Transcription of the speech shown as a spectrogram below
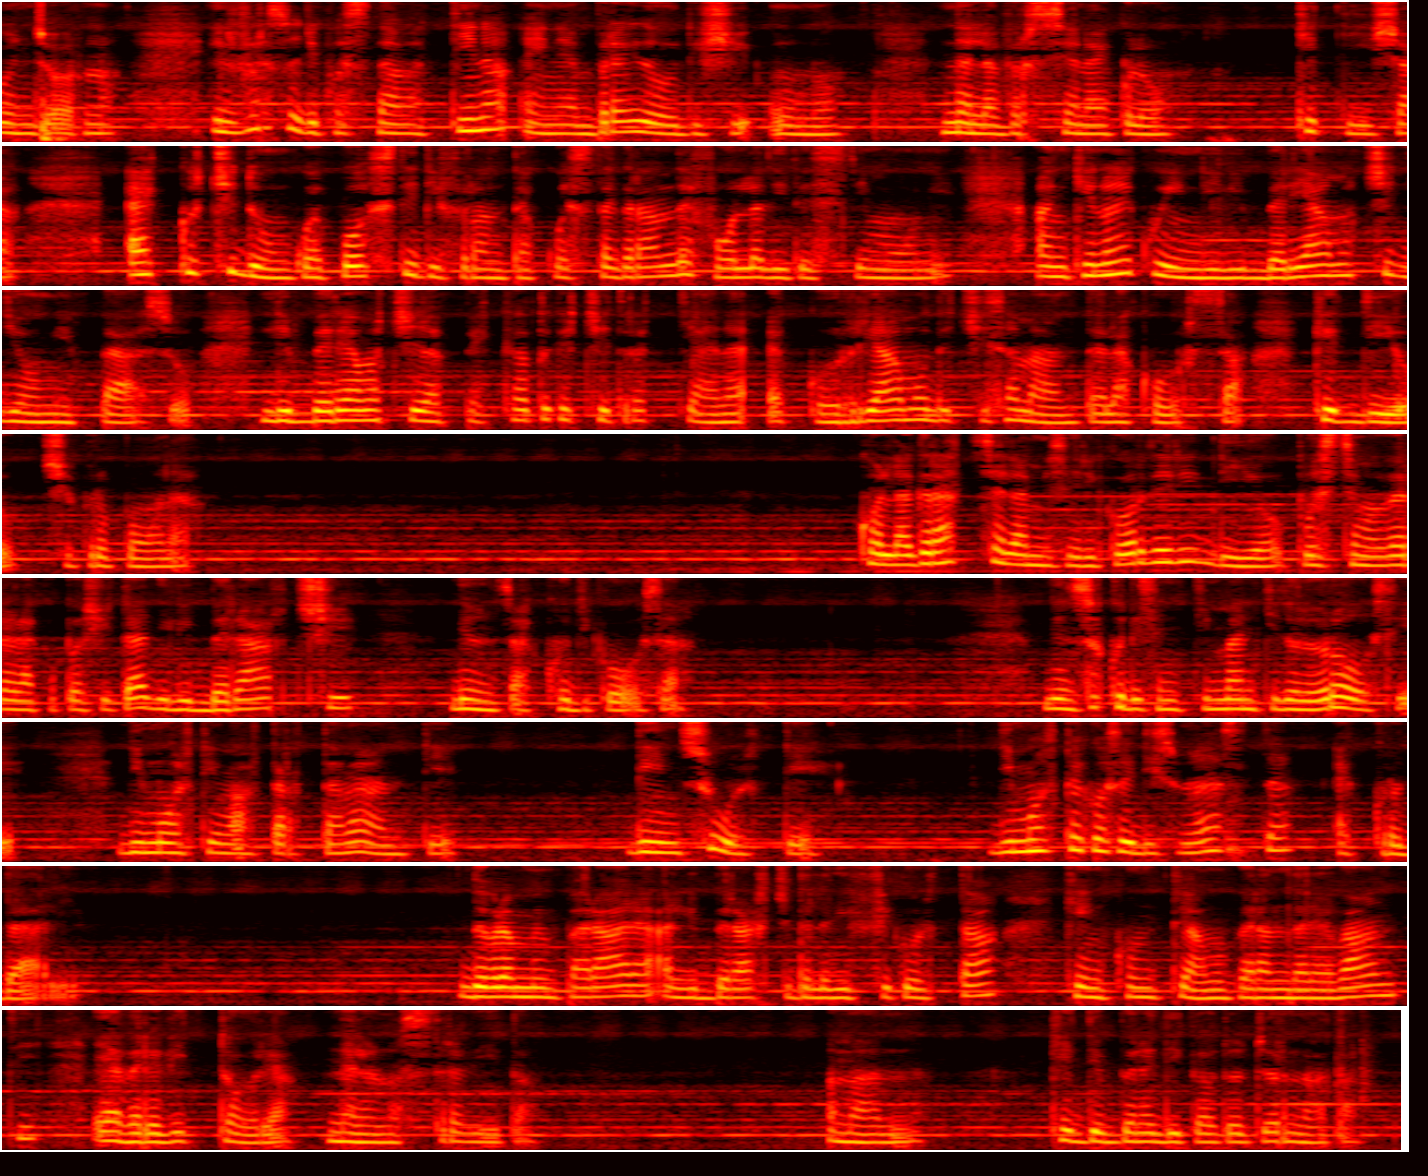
Buongiorno. Il verso di questa mattina è in Ebrei 12:1, nella versione Eclo, che dice: Eccoci dunque posti di fronte a questa grande folla di testimoni. Anche noi quindi liberiamoci di ogni peso, liberiamoci dal peccato che ci trattiene e corriamo decisamente la corsa che Dio ci propone. Con la grazia e la misericordia di Dio possiamo avere la capacità di liberarci di un sacco di cose, di un sacco di sentimenti dolorosi, di molti maltrattamenti, di insulti, di molte cose disoneste e crudeli. Dovremmo imparare a liberarci dalle difficoltà che incontriamo per andare avanti e avere vittoria nella nostra vita. Amen. Che Dio benedica la tua giornata.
